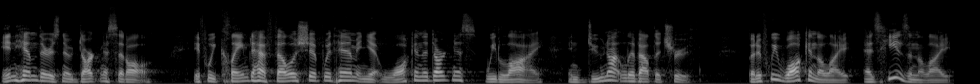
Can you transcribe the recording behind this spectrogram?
In him there is no darkness at all. If we claim to have fellowship with him and yet walk in the darkness, we lie and do not live out the truth. But if we walk in the light, as he is in the light,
